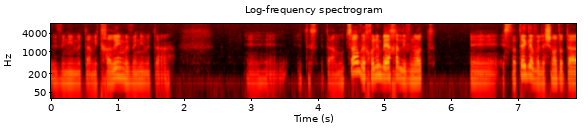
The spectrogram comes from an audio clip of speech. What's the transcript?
מבינים את המתחרים, מבינים את, ה, אה, את, את המוצר, ויכולים ביחד לבנות אה, אסטרטגיה ולשנות אותה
